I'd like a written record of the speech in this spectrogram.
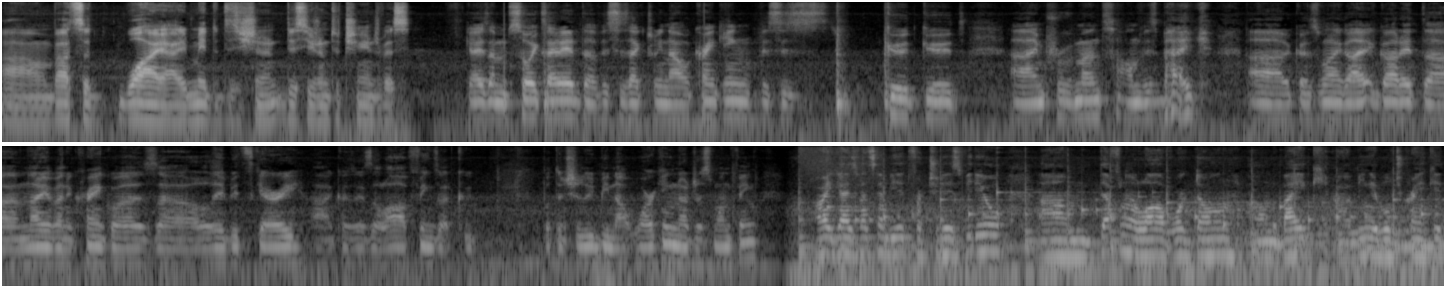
um, that's why I made the decision decision to change this. Guys, I'm so excited. Uh, this is actually now cranking. This is good, good uh, improvement on this bike. Because uh, when I got, got it, uh, not even a crank was uh, a little bit scary. Because there's a lot of things that could potentially be not working, not just one thing. Alright guys, that's gonna be it for today's video. Um, definitely a lot of work done on the bike. Uh, being able to crank it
